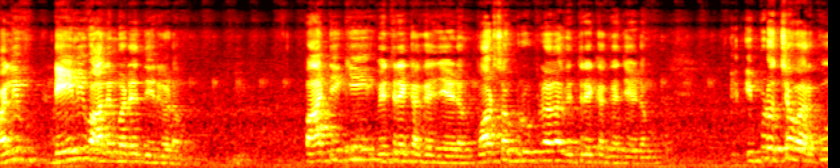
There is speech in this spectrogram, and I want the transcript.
మళ్ళీ డైలీ వాళ్ళెంబడే తిరగడం. పార్టీకి వ్యతిరేకంగా చేయడం. వాట్సాప్ గ్రూప్లలో వ్యతిరేకంగా చేయడం. ఇప్పుడు వచ్చే వరకు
